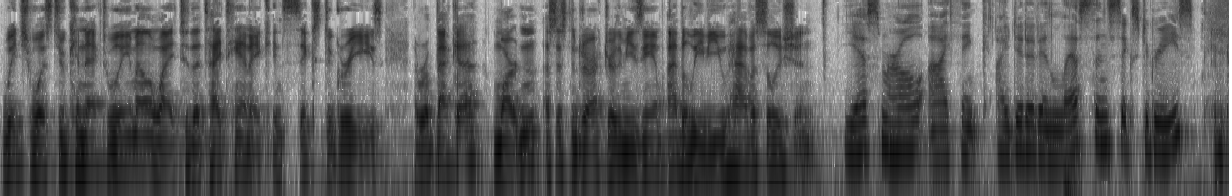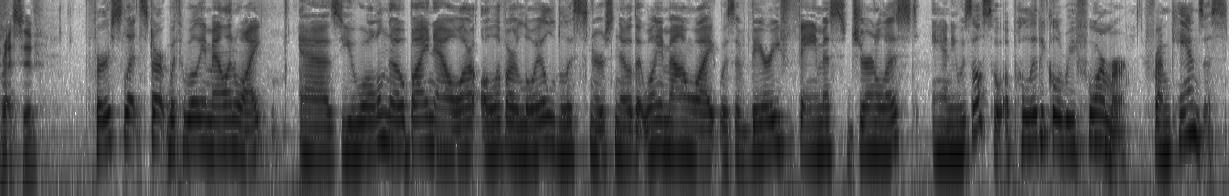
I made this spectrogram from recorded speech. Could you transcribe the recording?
which was to connect William Allen White to the Titanic in six degrees. And Rebecca Martin, assistant director of the museum, I believe you have a solution. Yes, Merle, I think I did it in less than six degrees. Impressive. First, let's start with William Allen White. As you all know by now, all of our loyal listeners know that William Allen White was a very famous journalist and he was also a political reformer from Kansas.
